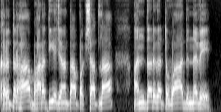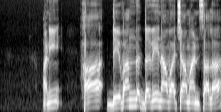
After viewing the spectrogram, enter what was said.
खरं तर हा भारतीय जनता पक्षातला अंतर्गत वाद नव्हे. आणि हा देवांग दवे नावाच्या माणसाला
